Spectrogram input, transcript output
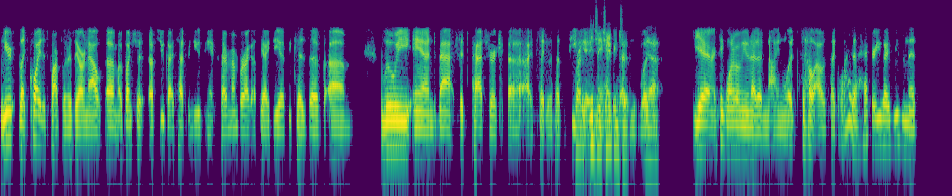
near like quite as popular as they are now. Um, a bunch of a few guys had been using it because I remember I got the idea because of um, Louis and Matt Fitzpatrick. Uh, I played with at the PGA, right, PGA Championship. Yeah. Yeah, and I think one of them even had a nine wood. So I was like, "Why the heck are you guys using this?"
